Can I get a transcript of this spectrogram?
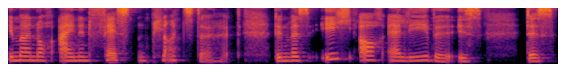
immer noch einen festen Platz da hat. Denn was ich auch erlebe, ist, dass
